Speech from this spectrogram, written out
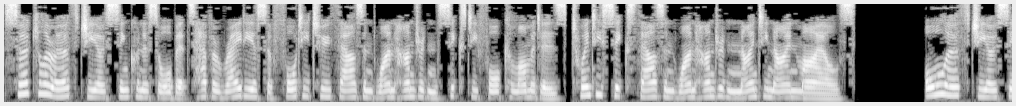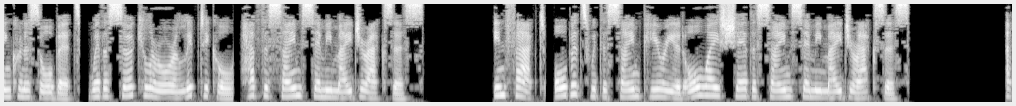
Circular Earth geosynchronous orbits have a radius of 42,164 kilometers, 26,199 miles. All Earth geosynchronous orbits, whether circular or elliptical, have the same semi-major axis. In fact, orbits with the same period always share the same semi-major axis. A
